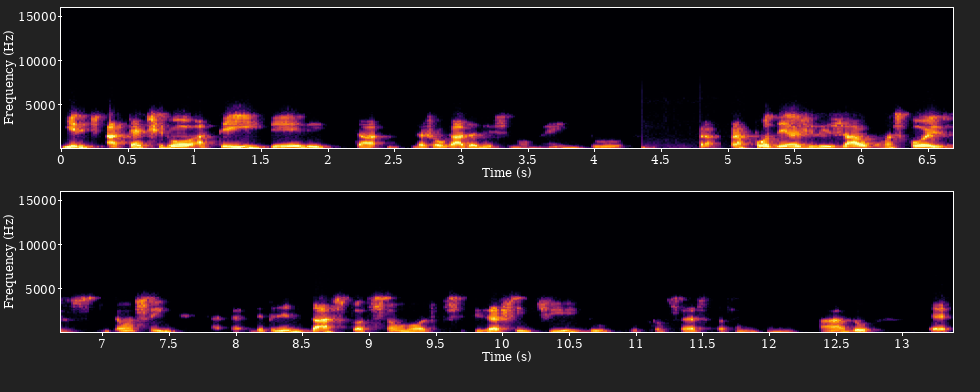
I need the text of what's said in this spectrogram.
E ele até tirou a TI dele da, da jogada nesse momento para poder agilizar algumas coisas. Então, assim, é, dependendo da situação, lógico, se fizer sentido o processo que está sendo implementado, é,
